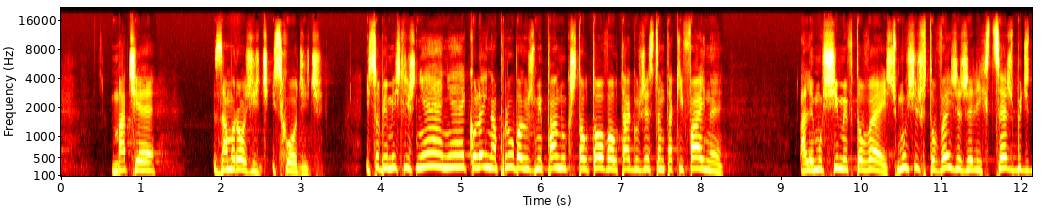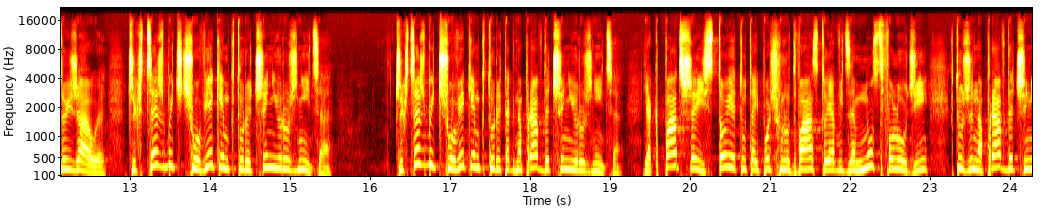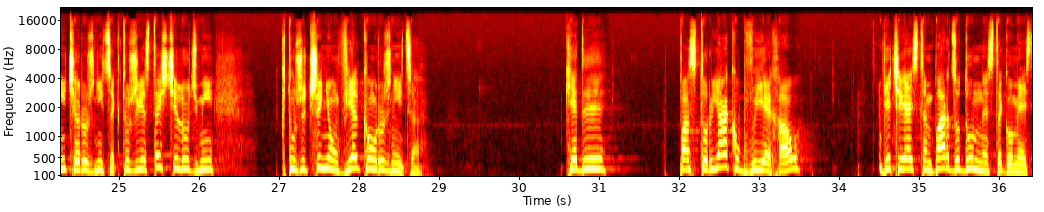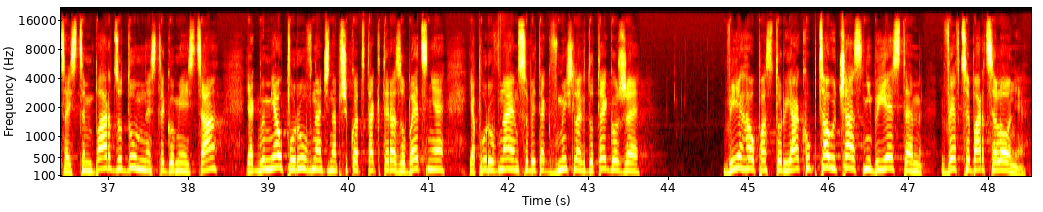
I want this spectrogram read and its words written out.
macie zamrozić i schłodzić. I sobie myślisz, nie, nie, kolejna próba, już mnie Pan ukształtował, tak, już jestem taki fajny. Ale musimy w to wejść. Musisz w to wejść, jeżeli chcesz być dojrzały. Czy chcesz być człowiekiem, który czyni różnicę? Czy chcesz być człowiekiem, który tak naprawdę czyni różnicę? Jak patrzę i stoję tutaj pośród Was, to ja widzę mnóstwo ludzi, którzy naprawdę czynicie różnicę, którzy jesteście ludźmi, którzy czynią wielką różnicę. kiedy pastor Jakub wyjechał, wiecie, ja jestem bardzo dumny z tego miejsca, jestem bardzo dumny z tego miejsca. Jakbym miał porównać na przykład tak teraz obecnie, ja porównałem sobie tak w myślach do tego, że wyjechał pastor Jakub, cały czas niby jestem w FC Barcelonie,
